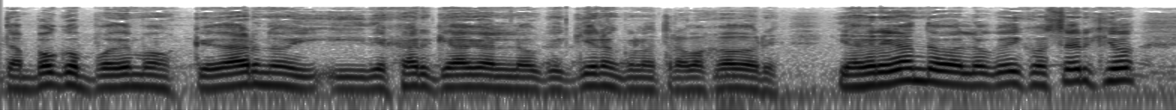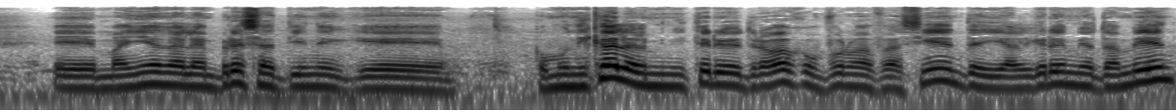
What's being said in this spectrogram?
tampoco podemos quedarnos y, y, dejar que hagan lo que quieran con los trabajadores. Y agregando a lo que dijo Sergio, mañana la empresa tiene que comunicarle al Ministerio de Trabajo en forma fehaciente y al gremio también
